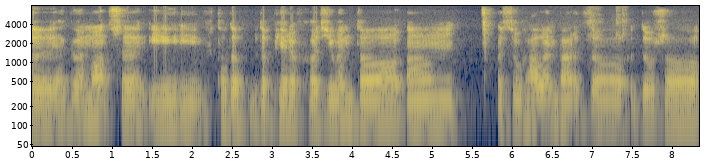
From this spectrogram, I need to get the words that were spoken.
y, jak byłem młodszy i, i w to do, dopiero wchodziłem, to um, słuchałem bardzo dużo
